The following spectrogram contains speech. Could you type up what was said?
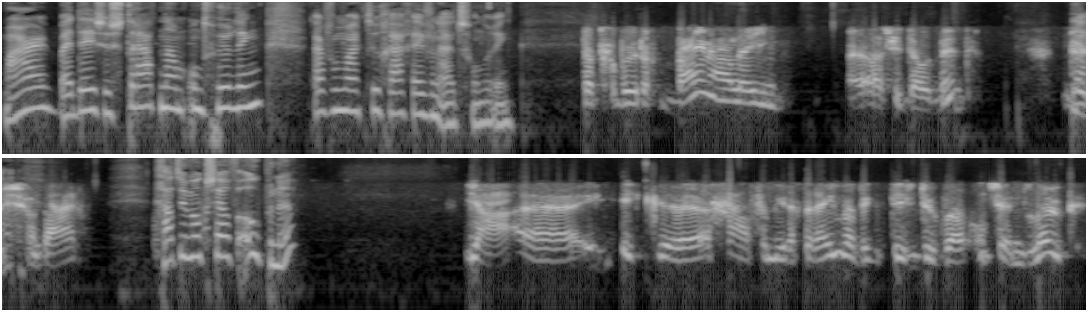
Maar bij deze straatnaamonthulling, daarvoor maakt u graag even een uitzondering. Dat gebeurt toch bijna alleen uh, als je dood bent. Dus ja. vandaar. Gaat u hem ook zelf openen? Ja, uh, ik, uh, ga vanmiddag erheen, want ik, het is natuurlijk wel ontzettend leuk.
